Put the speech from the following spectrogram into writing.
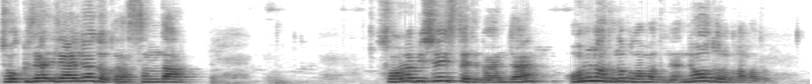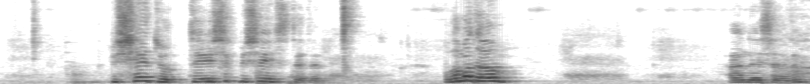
Çok güzel ilerliyorduk aslında. Sonra bir şey istedi benden. Onun adını bulamadım. Yani ne olduğunu bulamadım. Bir şey diyor. Değişik bir şey istedi. Bulamadım. Her neyse dedim.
